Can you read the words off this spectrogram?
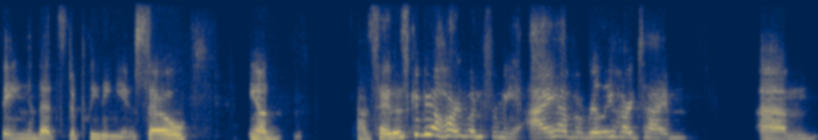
thing that's depleting you. So, you know, I'd say this could be a hard one for me. I have a really hard time um,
